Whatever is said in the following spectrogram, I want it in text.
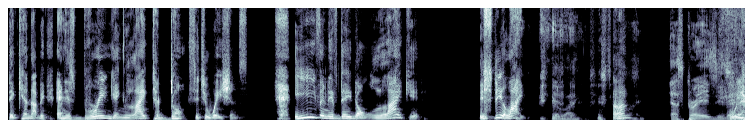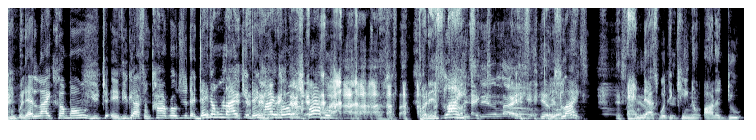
that cannot be, and it's bringing light to dark situations. Even if they don't like it, it's still light. Still like- still Huh? like. That's crazy, man. When, you- when that light come on, you t- if you got some cockroaches in there, they don't like it. They might run and scrabble, but it's light. It's still light. It's light. It's And that's like what the kingdom ought to do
